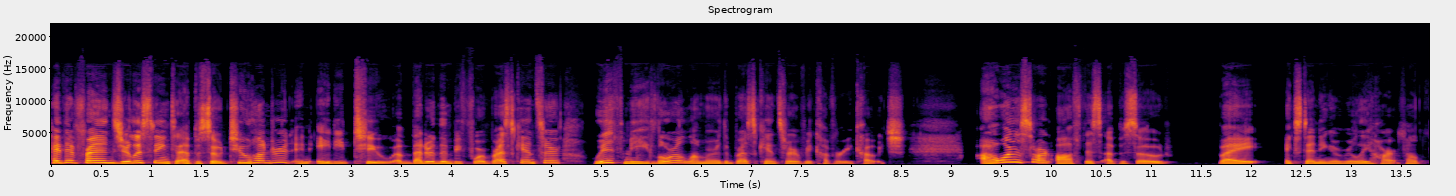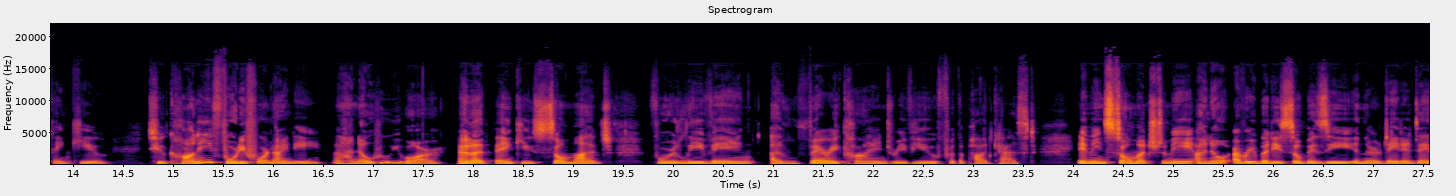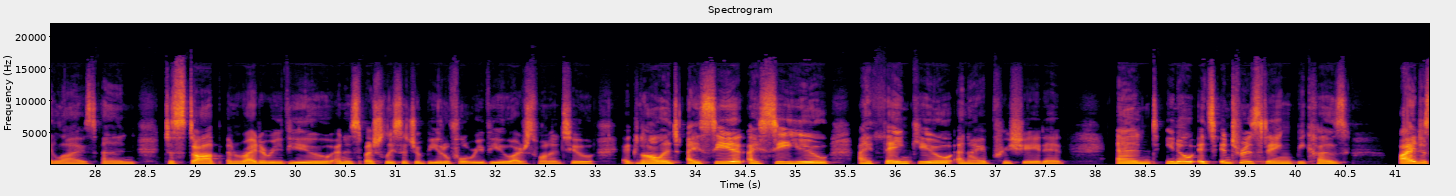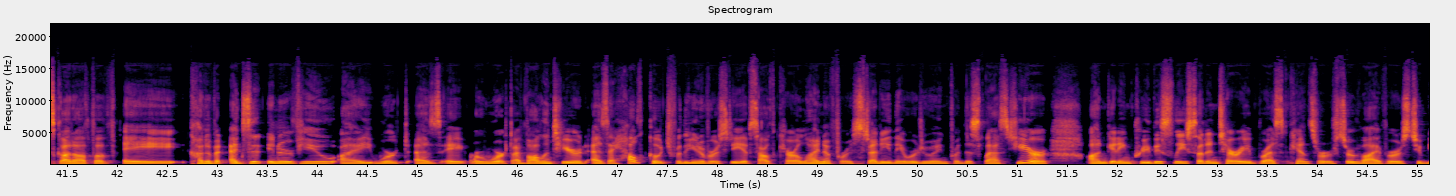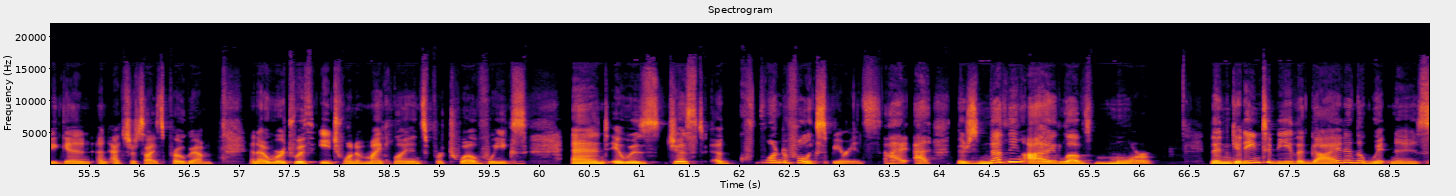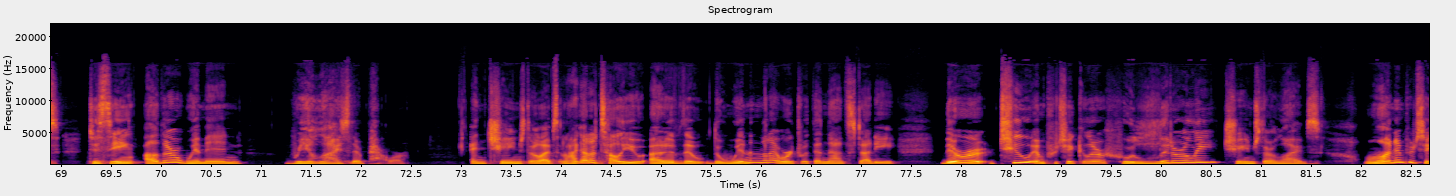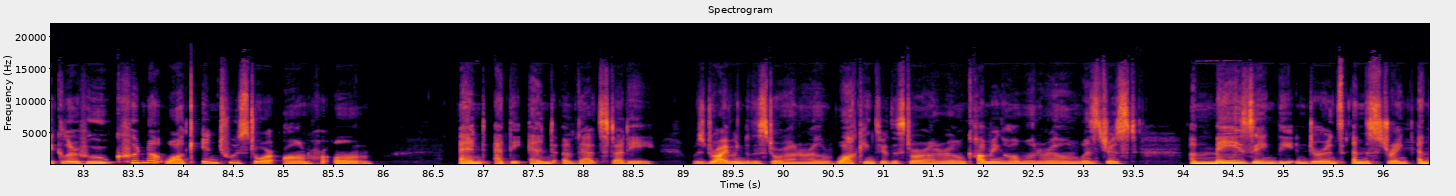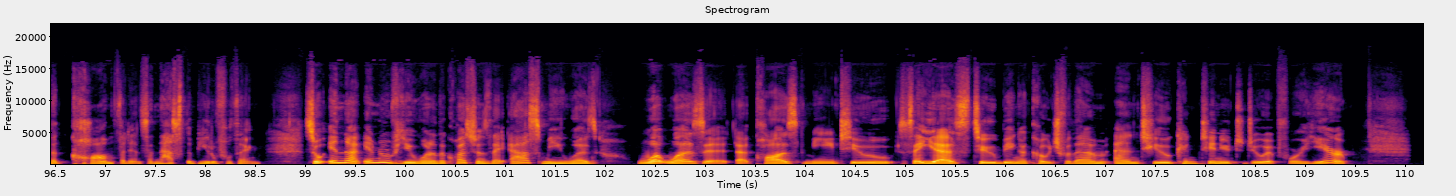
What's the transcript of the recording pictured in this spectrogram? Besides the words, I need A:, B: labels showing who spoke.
A: Hey there, friends. You're listening to episode 282 of Better Than Before Breast Cancer with me, Laura Lummer, the breast cancer recovery coach. I want to start off this episode by extending a really heartfelt thank you to Connie4490. I know who you are, and I thank you so much for leaving a very kind review for the podcast. It means so much to me. I know everybody's so busy in their day to day lives, and to stop and write a review, and especially such a beautiful review, I just wanted to acknowledge I see it, I see you, I thank you, and I appreciate it. And, you know, it's interesting because I just got off of a kind of an exit interview. I worked as a, or worked, I volunteered as a health coach for the University of South Carolina for a study they were doing for this last year on getting previously sedentary breast cancer survivors to begin an exercise program. And I worked with each one of my clients for 12 weeks. And it was just a wonderful experience. I, I there's nothing I love more than getting to be the guide and the witness to seeing other women realize their power and change their lives. And I got to tell you, out of the, the women that I worked with in that study, there were two in particular who literally changed their lives. One in particular who could not walk into a store on her own. And at the end of that study, was driving to the store on her own, walking through the store on her own, coming home on her own, was just amazing the endurance and the strength and the confidence. And that's the beautiful thing. So, in that interview, one of the questions they asked me was, what was it that caused me to say yes to being a coach for them and to continue to do it for a year?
